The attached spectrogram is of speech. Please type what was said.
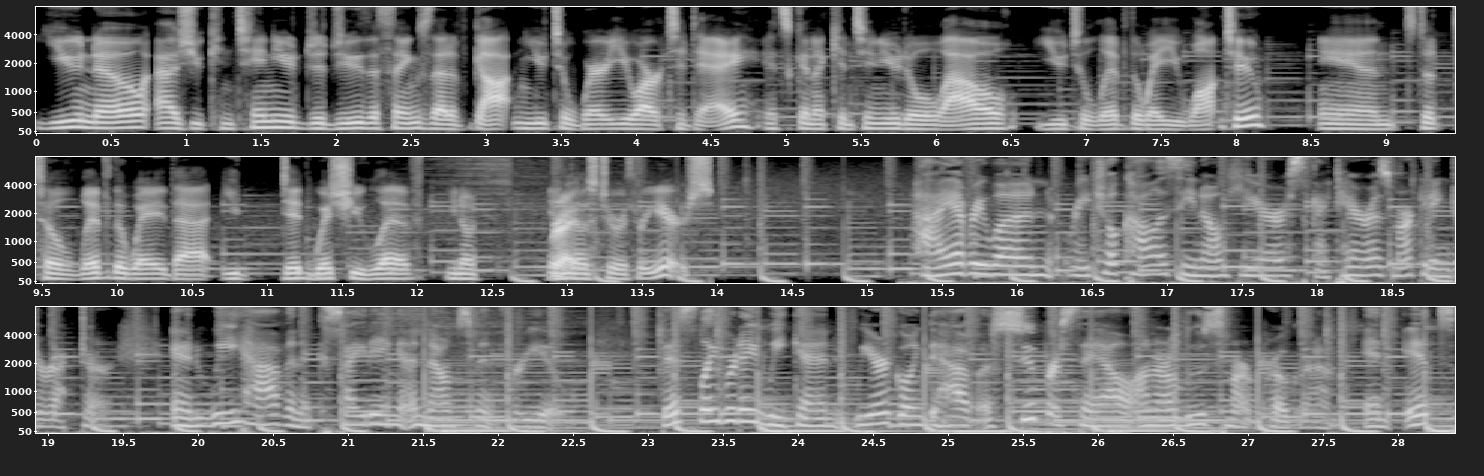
you know as you continue to do the things that have gotten you to where you are today, it's going to continue to allow you to live the way you want to. and to, to live the way that you did wish you lived, you know, in Right. those two or three years. Hi, everyone. Rachel Colasino here, Skyterra's marketing director, and we have an exciting announcement for you. This Labor Day weekend, we are going to have a super sale on our Lose Smart program, and it's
